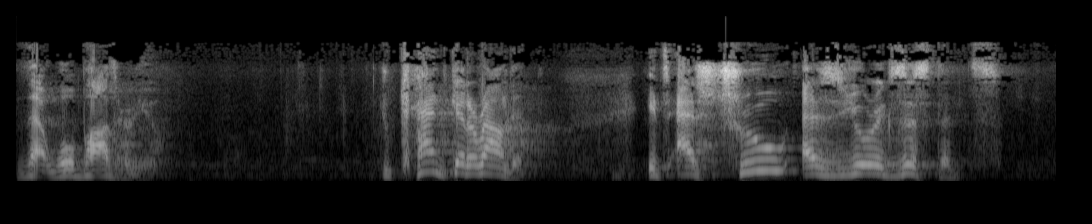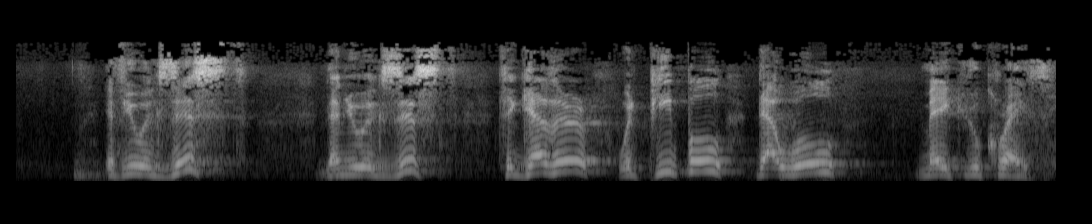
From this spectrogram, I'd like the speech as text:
that will bother you. You can't get around it. It's as true as your existence. If you exist, then you exist together with people that will make you crazy.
